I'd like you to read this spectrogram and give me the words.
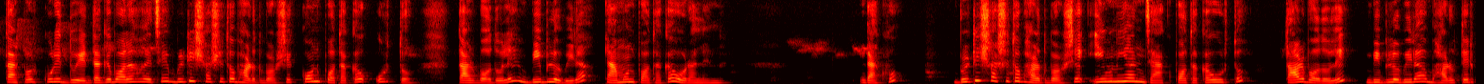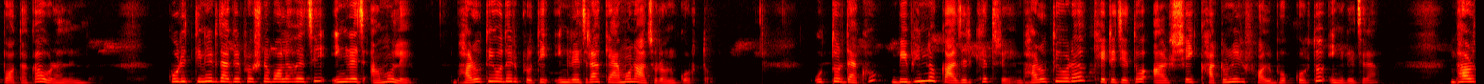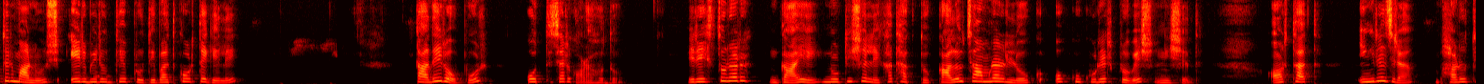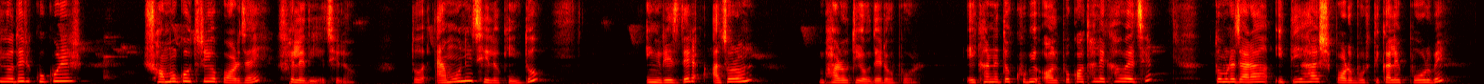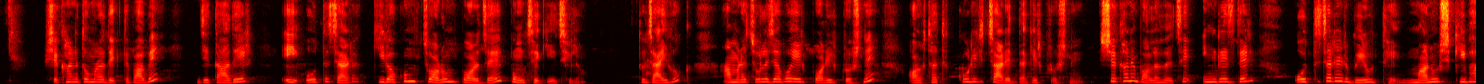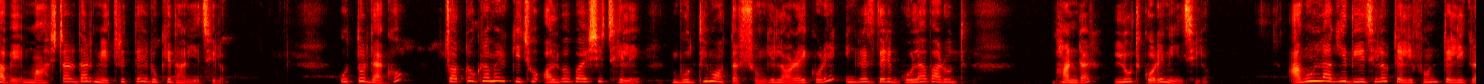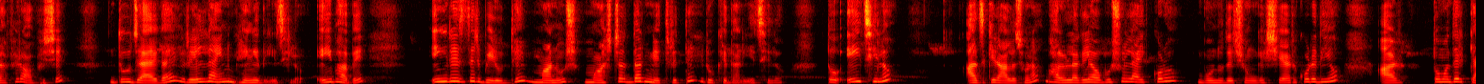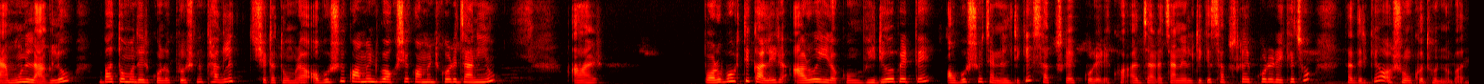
তারপর কুড়ির দুয়ের দাগে বলা হয়েছে, ব্রিটিশ শাসিত ভারতবর্ষে কোন পতাকা উঠত তার বদলে বিপ্লবীরা কেমন পতাকা ওড়ালেন? দেখো, ব্রিটিশ শাসিত ভারতবর্ষে ইউনিয়ন জ্যাক পতাকা উঠত তার বদলে বিপ্লবীরা ভারতের পতাকা ওড়ালেন। কুড়ির তিনের দাগের প্রশ্নে বলা হয়েছে, ইংরেজ আমলে ভারতীয়দের প্রতি ইংরেজরা কেমন আচরণ করত? উত্তর দেখো, বিভিন্ন কাজের ক্ষেত্রে ভারতীয়রা খেটে যেত আর সেই খাটুনির ফল ভোগ করত ইংরেজরা। ভারতের মানুষ এর বিরুদ্ধে প্রতিবাদ করতে গেলে তাদের ওপর অত্যাচার করা হতো। রেস্তোরাঁর গায়ে নোটিশে লেখা থাকতো, কালো চামড়ার লোক ও কুকুরের প্রবেশ নিষেধ। অর্থাৎ ইংরেজরা ভারতীয়দের কুকুরের সমগোত্রীয় পর্যায়ে ফেলে দিয়েছিল। তো এমনই ছিল কিন্তু ইংরেজদের আচরণ ভারতীয়দের ওপর। এখানে তো খুবই অল্প কথা লেখা হয়েছে। তোমরা যারা ইতিহাস পরবর্তীকালে পড়বে সেখানে তোমরা দেখতে পাবে যে তাদের এই অত্যাচার কীরকম চরম পর্যায়ে পৌঁছে গিয়েছিল। তো যাই হোক, আমরা চলে যাব এর পরের প্রশ্নে, অর্থাৎ কুড়ির চারের দাগের প্রশ্নে। সেখানে বলা হয়েছে, ইংরেজদের অত্যাচারের বিরুদ্ধে মানুষ কীভাবে মাস্টারদার নেতৃত্বে রুখে দাঁড়িয়েছিল? উত্তর দেখো, চট্টগ্রামের কিছু অল্প বয়সী ছেলে বুদ্ধিমত্তার সঙ্গে লড়াই করে ইংরেজদের গোলা বারুদ ভাণ্ডার লুট করে নিয়েছিল। আগুন লাগিয়ে দিয়েছিল টেলিফোন, টেলিগ্রাফের অফিসে। দু জায়গায় রেল লাইন ভেঙে দিয়েছিল। এইভাবে ইংরেজদের বিরুদ্ধে মানুষ মাস্টারদার নেতৃত্বে রুখে দাঁড়িয়েছিল। তো এই ছিল আজকের আলোচনা। ভালো লাগলে অবশ্যই লাইক করো, বন্ধুদের সঙ্গে শেয়ার করে দিও। আর তোমাদের কেমন লাগল বা তোমাদের কোনো প্রশ্ন থাকলে সেটা তোমরা অবশ্যই কমেন্ট বক্সে কমেন্ট করে জানিও। আর পরবর্তীকালের আরও এইরকম ভিডিও পেতে অবশ্যই চ্যানেলটিকে সাবস্ক্রাইব করে রেখো। আর যারা চ্যানেলটিকে সাবস্ক্রাইব করে রেখেছো, তাদেরকে অসংখ্য ধন্যবাদ।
